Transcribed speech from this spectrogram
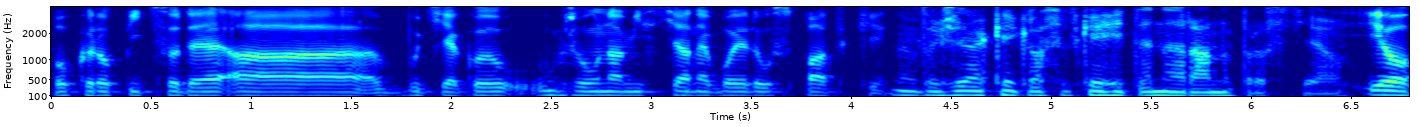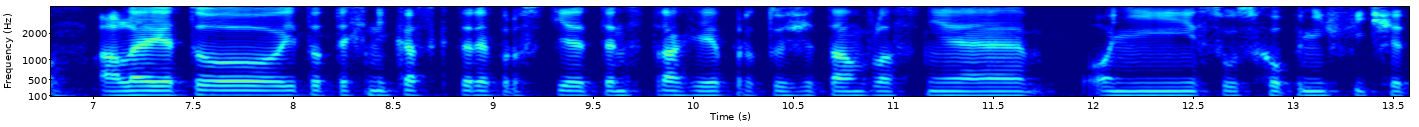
pokropí, co jde a buď jako umřou na místě, nebo jedou zpátky. No, takže nějaký klasický hit and run prostě, jo. Jo, ale je to, je to technika, z které prostě ten strach je, protože tam vlastně oni jsou schopni fičet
